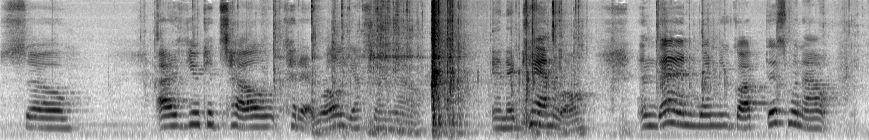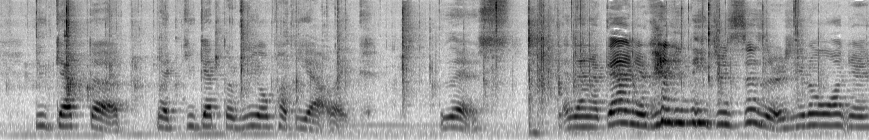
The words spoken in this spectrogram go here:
So as you could tell, could it roll? Yes or no? And it can roll. And then when you got this one out, you get the like you get the real puppy out like this. And then again, you're gonna need your scissors. You don't want your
